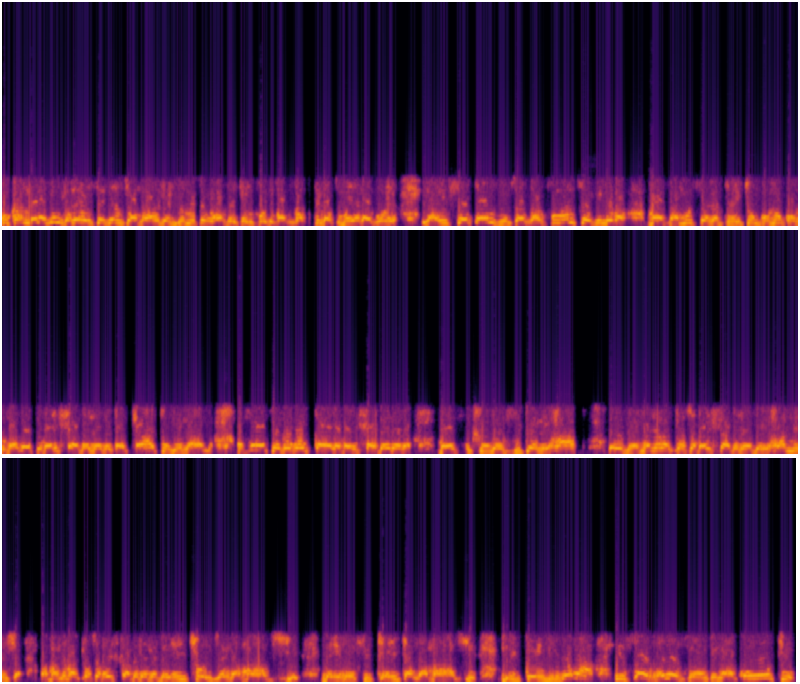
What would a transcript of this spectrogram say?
Ukhangela indlela eyayisetshenziswa ngayo le ndumiso ngo-145 kwaphinda sibuyela kuyo. Yayisetshenziswa kwafumaniseka into yoba bazama ucelebrate uNkulunkulu babede bayihlabelele kathathu ngelanga. Kufumaniseka okokuqala bayihlabelela bevutela ihap ngamanye amaxesha bayihlabelele beyihamisha ngamanye amaxesha bayihlabelele beyitsho njengamazwi ngamazwi beyirecitator ngamazwi ndicinga into yoba ise-relevant nakuthi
